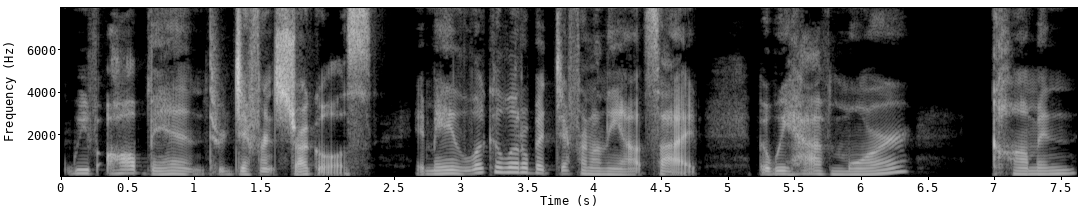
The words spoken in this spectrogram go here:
we've all been through different struggles. It may look a little bit different on the outside, but we have more common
